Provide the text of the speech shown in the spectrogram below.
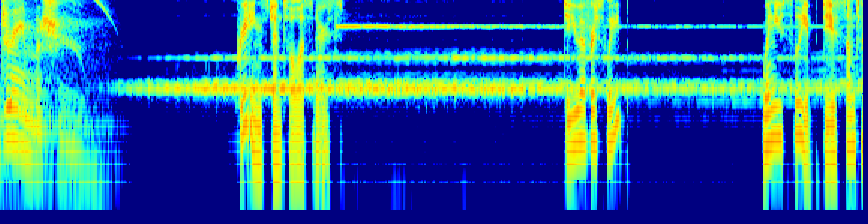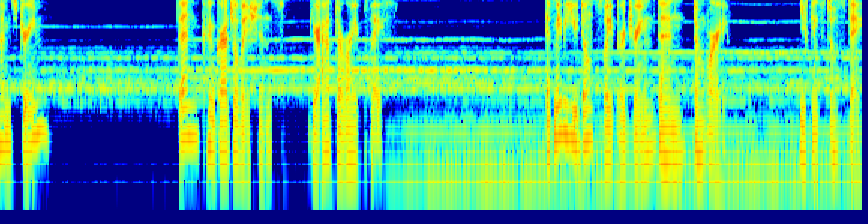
Dream Machine. Greetings, gentle listeners. Do you ever sleep? When you sleep, do you sometimes dream? Then, congratulations, you're at the right place. If maybe you don't sleep or dream, then don't worry. You can still stay.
